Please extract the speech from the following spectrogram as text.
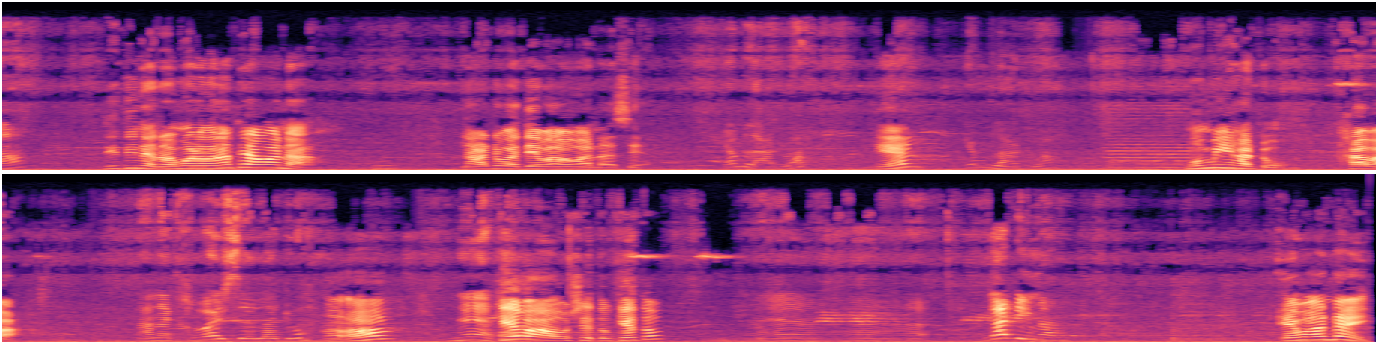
હા? દીદીને રમાડવા નથી આવવાના? લાડવા દેવા આવવાના છે. કેમ લાડવા? હે? કેમ લાડવા? મમ્મી હાટો ખાવા. તને ખવાય છે લાડવા? હા ને કેવા આવશે તું કેતો? એવા નહીં.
